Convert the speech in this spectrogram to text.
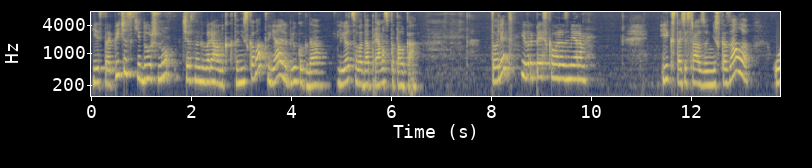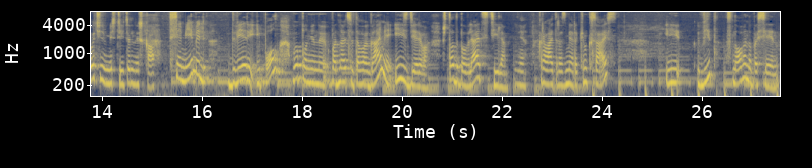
Есть тропический душ. Ну, честно говоря, он как-то низковат. Я люблю, когда льется вода прямо с потолка. Туалет европейского размера. И, кстати, сразу не сказала, очень вместительный шкаф. Вся мебель, двери и пол выполнены в одной цветовой гамме и из дерева, что добавляет стиля. Кровать размера king size и вид снова на бассейн.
